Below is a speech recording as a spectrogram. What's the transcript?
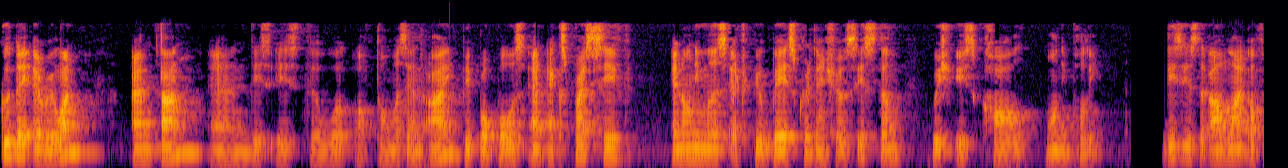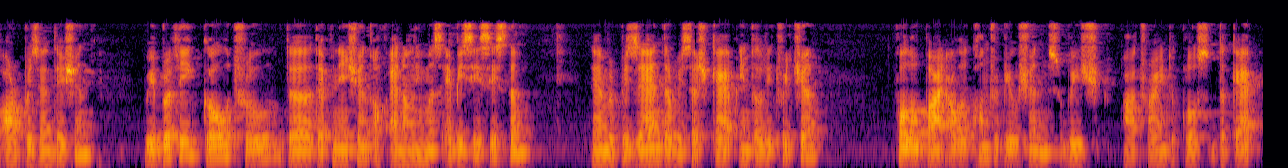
Good day everyone, I'm Tan and this is the work of Thomas and I. We propose an expressive anonymous attribute-based credential system which is called Monipoly. This is the outline of our presentation. We briefly go through the definition of anonymous ABC system, then we present the research gap in the literature, followed by our contributions which are trying to close the gap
